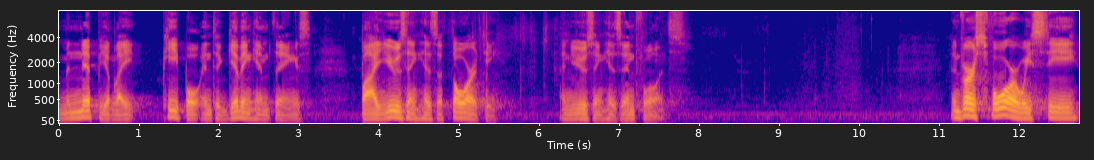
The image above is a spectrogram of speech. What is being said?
manipulate people into giving him things by using his authority and using his influence. In verse 4, we see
